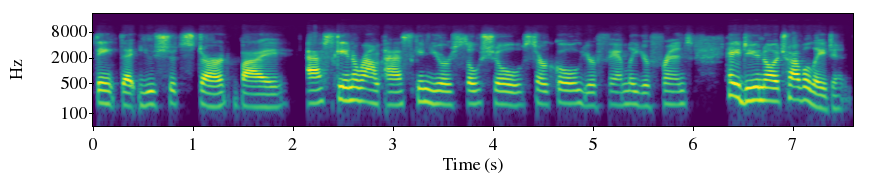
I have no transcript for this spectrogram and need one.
think that you should start by asking around, asking your social circle, your family, your friends, hey, do you know a travel agent?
